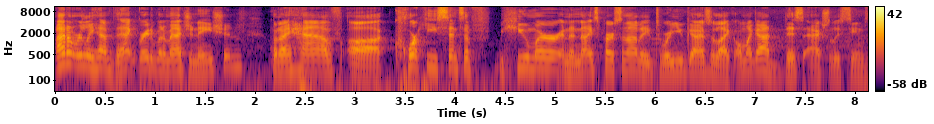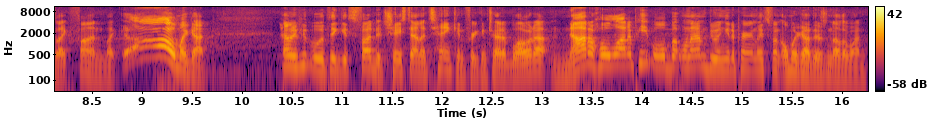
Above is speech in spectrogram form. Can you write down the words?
I don't really have that great of an imagination, but I have a quirky sense of humor and a nice personality to where you guys are like, oh my god, this actually seems like fun. Like, oh my god. How many people would think it's fun to chase down a tank and freaking try to blow it up? Not a whole lot of people, but when I'm doing it, apparently it's fun. Oh my god, there's another one.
